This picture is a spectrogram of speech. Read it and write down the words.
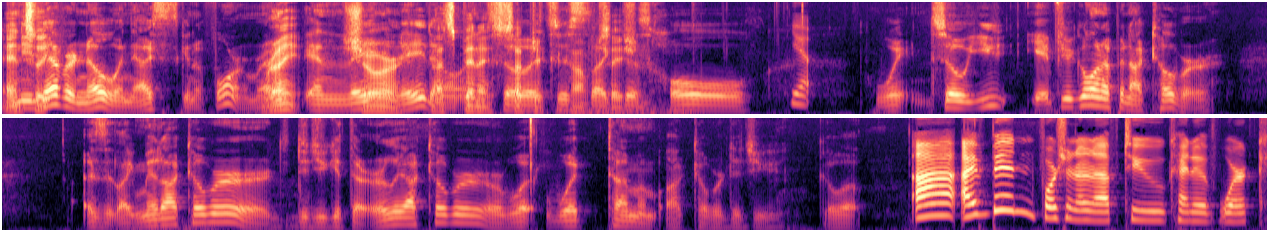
And, you so never know when the ice is going to form, right? Right, And they, sure. they don't. That's been a so subject it's of just like conversation. this whole yeah. Wait. So you, if you're going up in October, is it like mid October, or did you get there early October, or what? What time of October did you go up? Uh, I've been fortunate enough to kind of work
